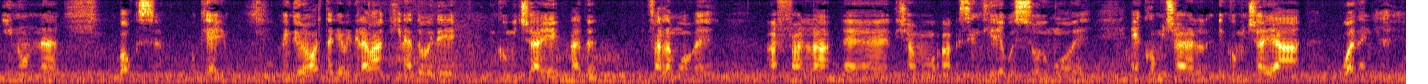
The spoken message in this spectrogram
in un box, ok? Quindi una volta che avete la macchina dovete incominciare ad farla muovere a farla, eh, diciamo, a sentire questo rumore e cominciare, e cominciare a guadagnare,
